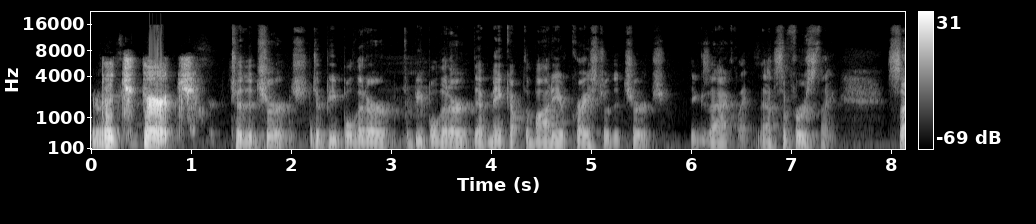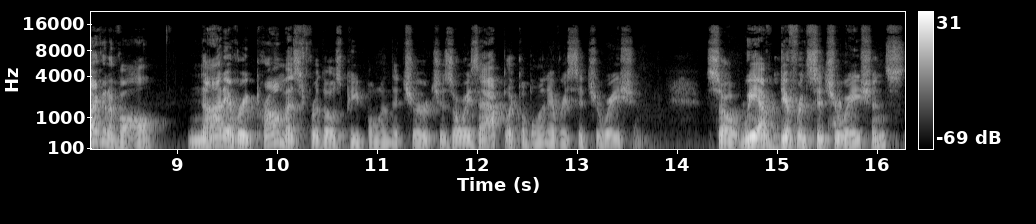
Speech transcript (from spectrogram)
The church. To the church to people that are to people that are that make up the body of christ or the church. Exactly. That's the first thing. Second of all not every promise for those people in the church is always applicable in every situation. So we have different situations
